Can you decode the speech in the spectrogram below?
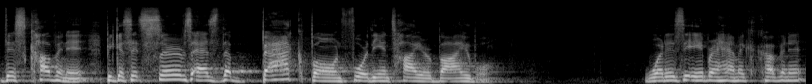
this covenant because it serves as the backbone for the entire Bible. What is the Abrahamic covenant?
